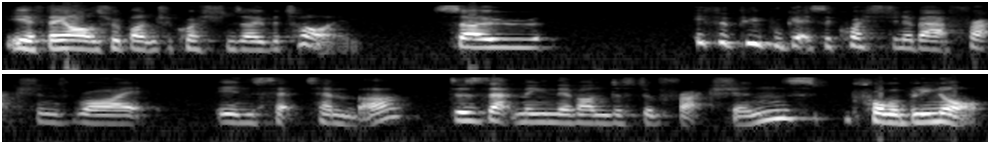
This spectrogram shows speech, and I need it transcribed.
if they answer a bunch of questions over time. So if a pupil gets a question about fractions right in September, does that mean they've understood fractions? Probably not.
